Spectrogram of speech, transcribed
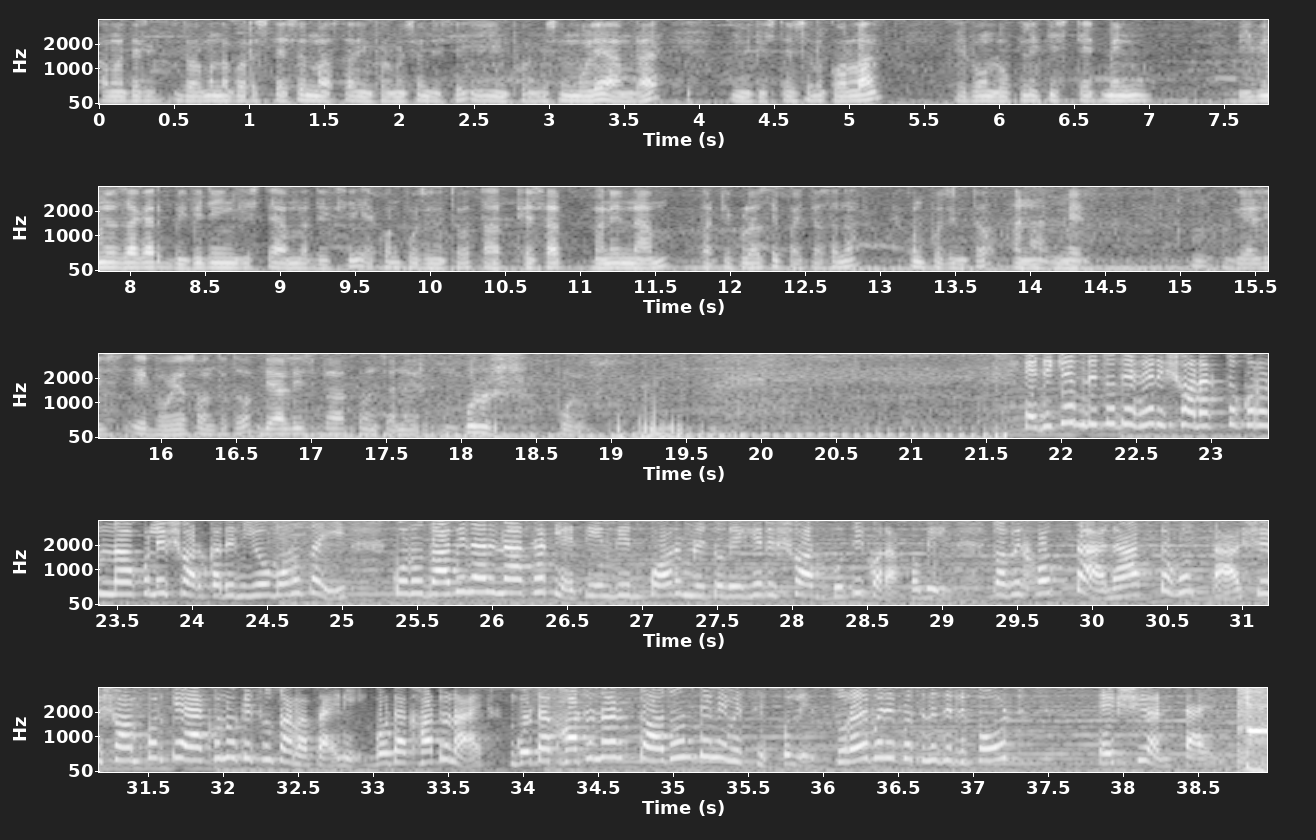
আমাদের ধর্মনগর স্টেশন মাস্টার ইনফরমেশন দিছে। এই ইনফরমেশন মূলে আমরা ইনভেস্টিগেশন করলাম। এবং লোকালিটি স্টেটমেন্ট বিভিন্ন জায়গার বিভিন্ন ইংলিশে আমরা দেখছি। এখন পর্যন্ত তার ফেসার মানে নাম পার্টিকুলারসে পাইতেছে না। এখন পর্যন্ত আনমেল বিয়াল্লিশ এই বয়স অন্তত বিয়াল্লিশ বা পঞ্চান্ন এরকম। পুরুষ। পুরুষ। এদিকে মৃতদেহের শনাক্তকরণ না হলে সরকারি নিয়ম অনুযায়ী কোনো দাবিদার না থাকলে তিন দিন পর মৃতদেহের সদ্গতি করা হবে। তবে হত্যা না আত্মহত্যা, সে সম্পর্কে এখনও কিছু জানা যায়নি। গোটা ঘটনায়, গোটা ঘটনার তদন্তে নেমেছে পুলিশ। চুরাইবাড়ি প্রতিনিধি রিপোর্ট, এশিয়ান টাইমস।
